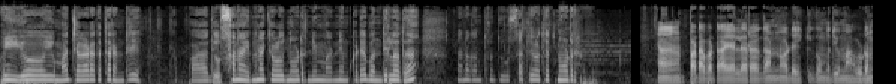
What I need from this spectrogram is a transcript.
ಅಯ್ಯೋ, ಈಗ ಮತ್ತೆ ಜಗಾಡಕತ್ತಾರನ್ರಿ ಅಪ್ಪ ದಿವಸ ನಾ ಇದನ್ನ ಕೇಳೋದು ನೋಡ್ರಿ ನಿಮ್ಮ ನಿಮ್ಮ ಕಡೆ ಬಂದಿಲ್ಲದ? ನನಗಂತೂ ದಿವಸ ಕೇಳ್ತೈತೆ ನೋಡ್ರಿ. ಪಟ ಪಟ ಎಲ್ಲರ ಗನ್ ನೋಡಿ ಈಕಿಗೂ ಮದುವೆ ಮಾಡ್ಬಿಡೋಣ.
